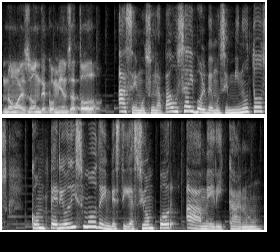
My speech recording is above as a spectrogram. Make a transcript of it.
no es donde comienza todo. Hacemos una pausa y volvemos en minutos con periodismo de investigación por Americano.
